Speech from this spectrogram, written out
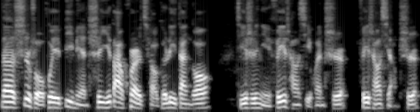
那是否会避免吃一大块巧克力蛋糕？即使你非常喜欢吃，非常想吃，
